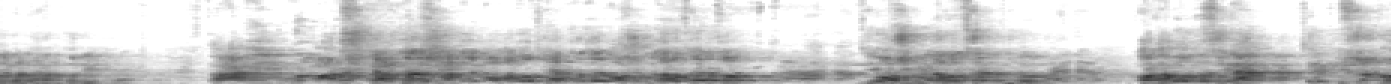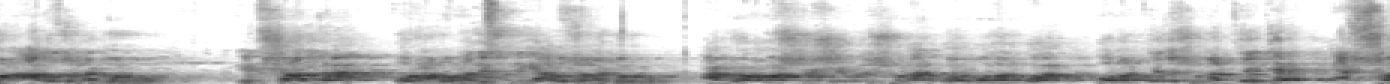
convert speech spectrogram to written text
দেখুন, আলহামদুলিল্লাহ। তা আমি কোনো মানুষকে আপনাদের সাথে কথা বলছি আপনাদের অসুবিধা হচ্ছে না তো? যে অসুবিধা হচ্ছে না তো? কথা বলতেছিলাম যে কিছুক্ষণ আলোচনা করব। কোরআন ও হাদিস থেকে আলোচনা করব। আমরা অবশ্যই সেগুলি শোনার পর, বলার পর, বলার শোনার একশো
